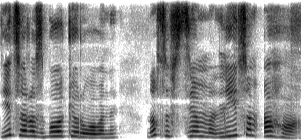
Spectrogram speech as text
Лица разблокированы. Доступ всем лицам, ага.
